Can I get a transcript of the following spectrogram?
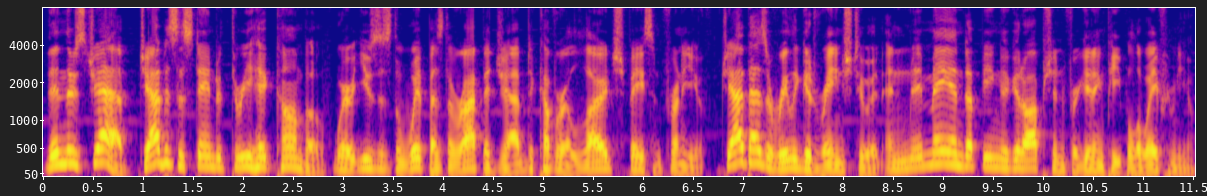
Then there's Jab. Jab is a standard 3-hit combo, where it uses the whip as the rapid jab to cover a large space in front of you. Jab has a really good range to it, and it may end up being a good option for getting people away from you.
